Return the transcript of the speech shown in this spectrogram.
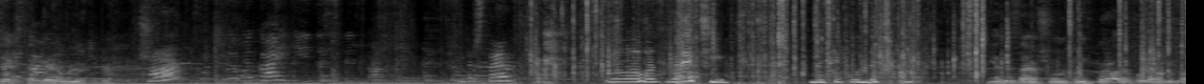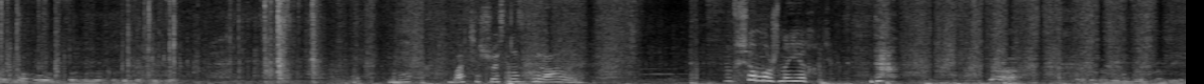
Декстер, я люблю тебя. Вимикай і йди сюди з камерою. Understand? Його зберечі. На секундочку. Я не знаю, що вони там збирали, бо я вже два, половинця було, коли закріпили. Ну, бачиш, щось не збирали. Ну все, можна їхати. можно ехать.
